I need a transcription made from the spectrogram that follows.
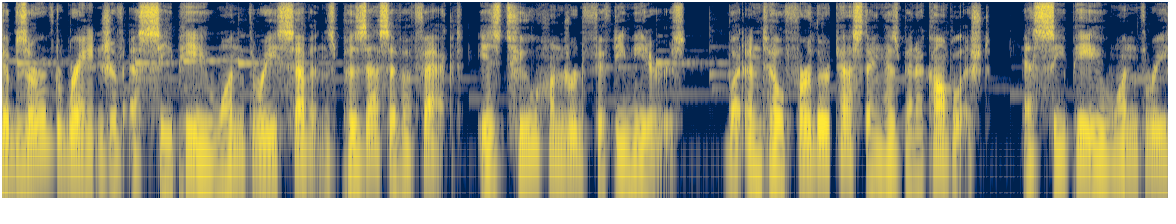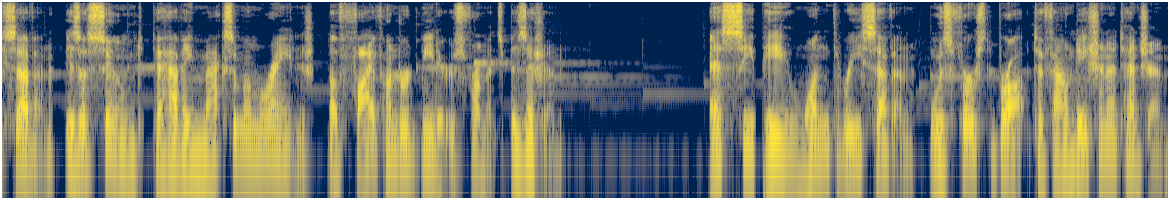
observed range of SCP 137's possessive effect is 250 meters, but until further testing has been accomplished, SCP 137 is assumed to have a maximum range of 500 meters from its position. SCP 137 was first brought to Foundation attention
